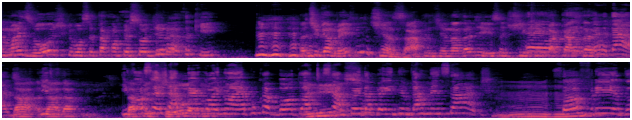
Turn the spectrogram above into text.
Mais hoje que você tá com a pessoa direta aqui. Antigamente não tinha zap, não tinha nada disso. A gente tinha que ir É, pra casa é da, verdade. da, E da, da, E você pessoa, já pegou aí numa época boa do WhatsApp, Isso. eu ainda peguei em tempo das mensagens. Uhum. Sofrido.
